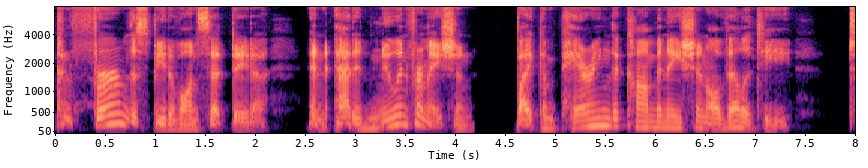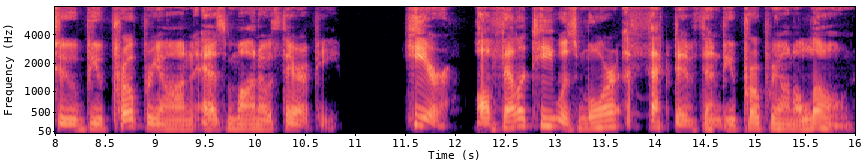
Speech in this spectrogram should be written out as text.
confirmed the speed of onset data and added new information by comparing the combination Auvelity to bupropion as monotherapy. Here, Auvelity was more effective than bupropion alone,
